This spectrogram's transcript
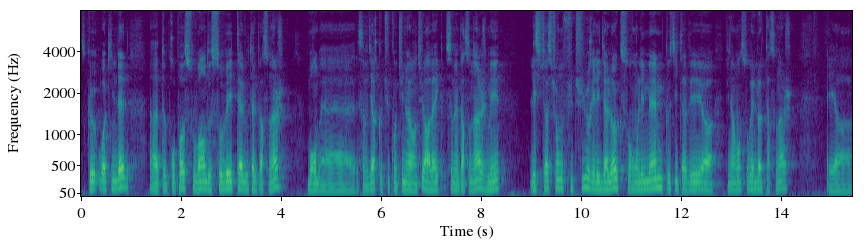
Parce que Walking Dead euh, te propose souvent de sauver tel ou tel personnage. Bon, ben, ça veut dire que tu continues l'aventure avec ce même personnage, mais les situations futures et les dialogues seront les mêmes que si tu avais finalement sauvé l'autre personnage. Et euh,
